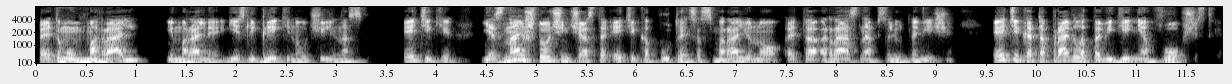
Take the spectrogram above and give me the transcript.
Поэтому мораль и моральная, если греки научили нас этики. Я знаю, что очень часто этика путается с моралью, но это разные абсолютно вещи. Этика – это правило поведения в обществе.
